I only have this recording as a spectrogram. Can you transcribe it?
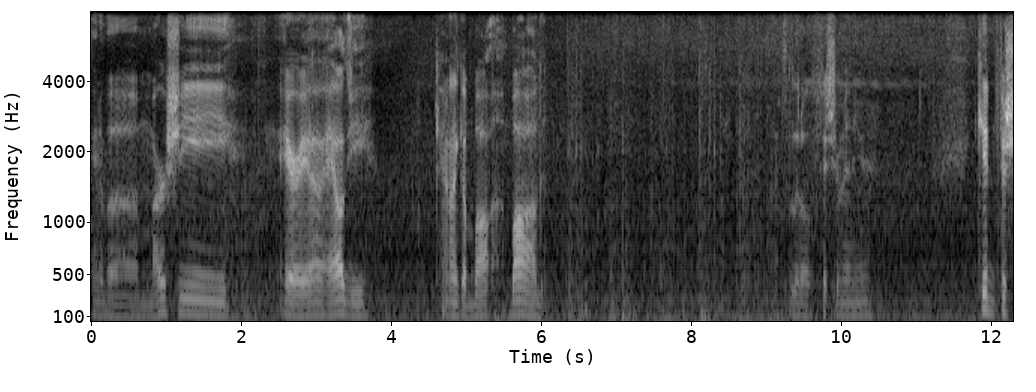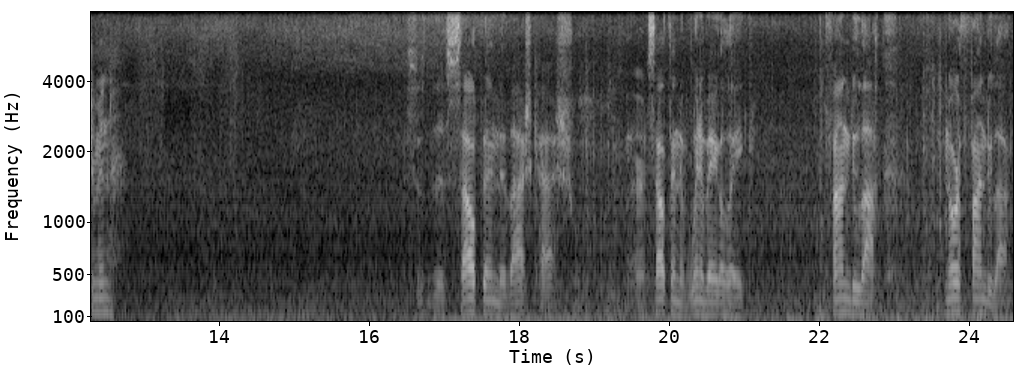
Kind of a marshy area, algae, kind of like a bog. That's a little fisherman here. Kid fisherman. This is the south end of Oshkosh, or south end of Winnebago Lake. Fond du Lac, North Fond du Lac.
